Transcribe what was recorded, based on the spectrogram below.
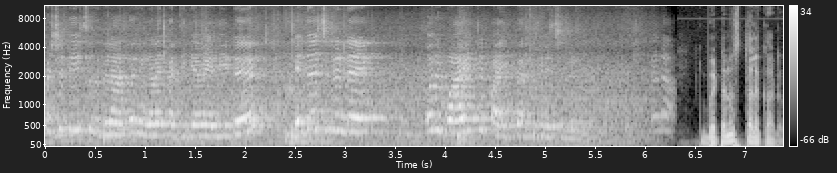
പക്ഷെ ടീച്ചർ ഇതിനകത്ത് നിങ്ങളെ പറ്റിക്കാൻ വേണ്ടിയിട്ട് എന്ത് വെച്ചിട്ടുണ്ട്? ഒരു വൈറ്റ് പൈപ്പ് ഇറക്കി വെച്ചിട്ടുണ്ട്. കേട്ടോ? വെട്ടനുസ് തലക്കാട്.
